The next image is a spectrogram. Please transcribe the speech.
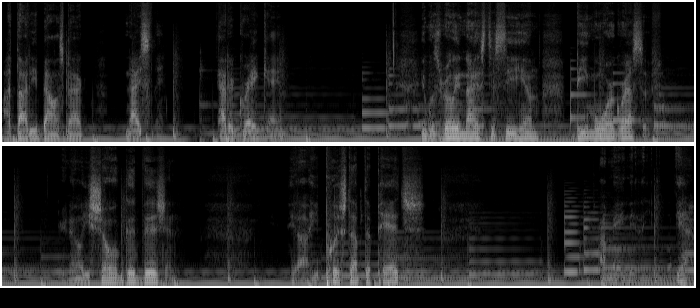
I thought he bounced back nicely, had a great game. It was really nice to see him be more aggressive. You know, he showed good vision. Yeah, he pushed up the pitch. I mean, yeah.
